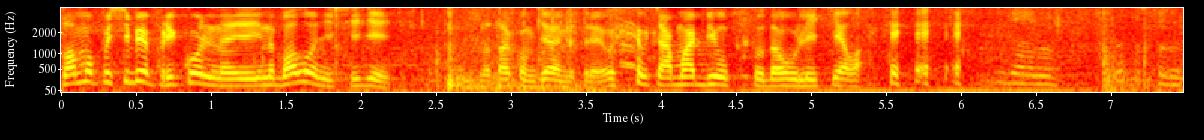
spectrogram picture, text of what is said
само по себе прикольно и на баллоне сидеть на таком диаметре. У тебя мобилка туда улетела. Да, ну, в эту сторону.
